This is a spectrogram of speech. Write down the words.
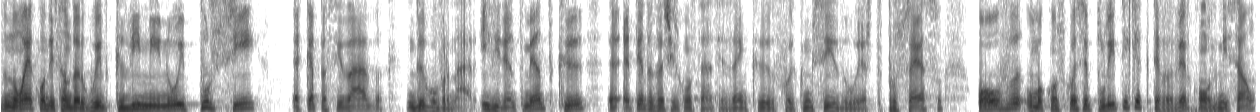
não é a condição de arguído que diminui por si a capacidade de governar. Evidentemente que, eh, atentas às circunstâncias em que foi conhecido este processo, houve uma consequência política que teve a ver com a demissão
